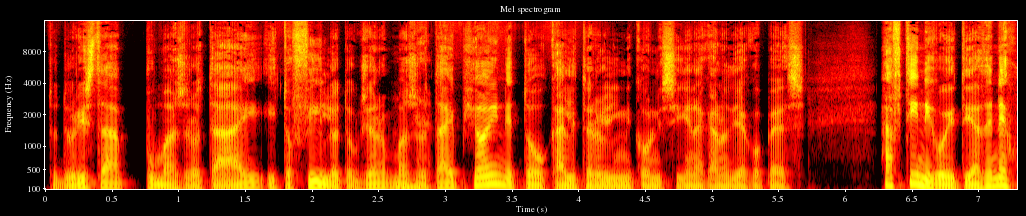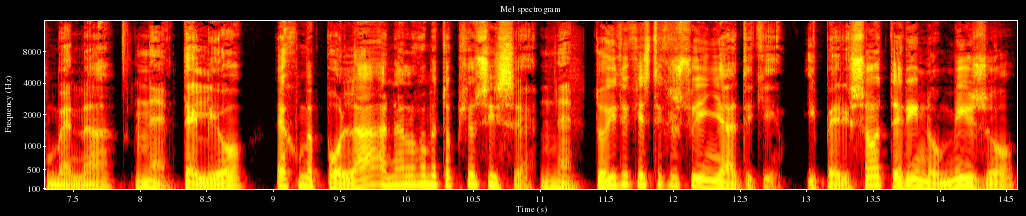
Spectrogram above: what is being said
τον τουρίστα που μας ρωτάει ή το φίλο, τον ξέρω που μας ρωτάει ποιο είναι το καλύτερο ελληνικό νησί για να κάνω διακοπές. Αυτή είναι η γοητεία. Δεν έχουμε ένα Ναι. τέλειο. Έχουμε πολλά ανάλογα με το ποιος είσαι. Ναι. Το ίδιο και στη Χριστουγεννιάτικη. Οι περισσότεροι νομίζω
